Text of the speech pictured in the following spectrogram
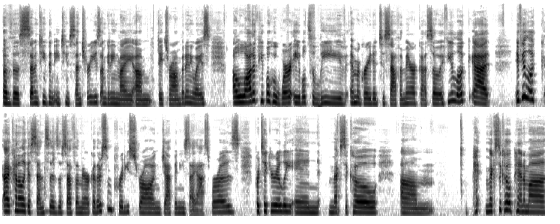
of the 17th and 18th centuries. I'm getting my um, dates wrong, but anyways, a lot of people who were able to leave immigrated to South America. So if you look at if you look at kind of like a census of South America, there's some pretty strong Japanese diasporas, particularly in Mexico, um, Pa- Mexico, Panama,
